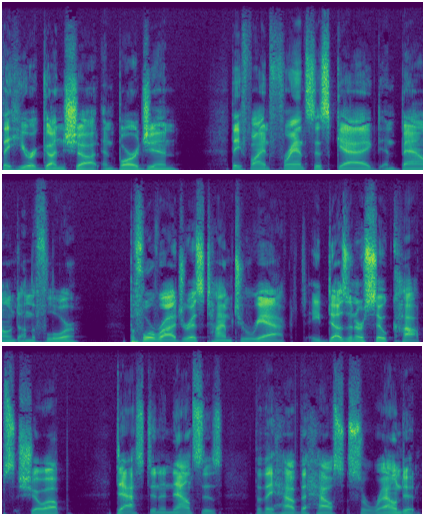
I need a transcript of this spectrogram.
They hear a gunshot and barge in. They find Francis gagged and bound on the floor. Before Roger has time to react, a dozen or so cops show up. Dastun announces that they have the house surrounded.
